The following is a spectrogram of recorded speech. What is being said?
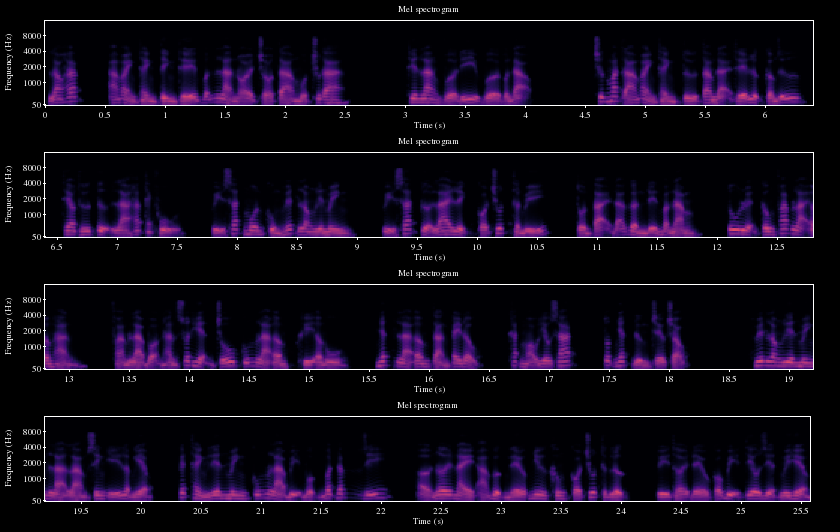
Lão hắc, ám ảnh thành tình thế vẫn là nói cho ta một chút ta. Thiên lang vừa đi vừa vấn đạo. Trước mắt ám ảnh thành từ tam đại thế lực cầm giữ, theo thứ tự là hắc thạch phủ, quỷ sát môn cùng huyết long liên minh. Quỷ sát cửa lai lịch có chút thần bí, tồn tại đã gần đến vạn năm, tu luyện công pháp lại âm hẳn, phàm là bọn hắn xuất hiện chỗ cũng là âm khi âm u, nhất là âm tàn tay độc, khát máu yêu sát, tốt nhất đừng trêu chọc. Huyết long liên minh là làm sinh ý lập nghiệp kết thành liên minh cũng là bị buộc bất đắc dĩ, ở nơi này ám vực nếu như không có chút thực lực, tùy thời đều có bị tiêu diệt nguy hiểm,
